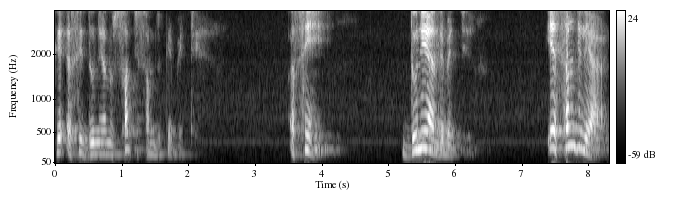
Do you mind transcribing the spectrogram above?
ਕਿ ਅਸੀਂ ਦੁਨੀਆ ਨੂੰ ਸੱਚ ਸਮਝ ਕੇ ਬੈਠੇ ਹਾਂ। ਅਸੀਂ ਦੁਨੀਆ ਦੇ ਵਿੱਚ ਇਹ ਸਮਝ ਲਿਆ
